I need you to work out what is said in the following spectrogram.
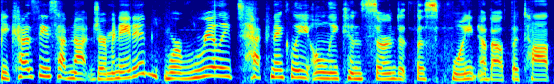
because these have not germinated, we're really technically only concerned at this point about the top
